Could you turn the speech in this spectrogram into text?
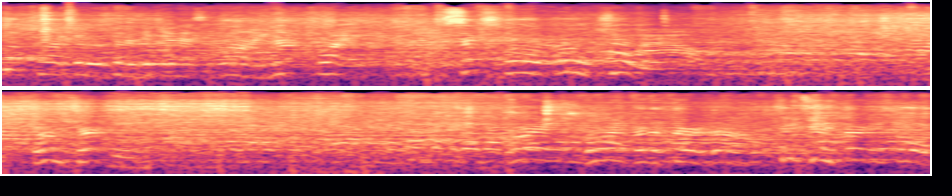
Looked like it was going to begin its climb, not quite. Six four oh two from Turkey. Already going for the third row. Two two thirty four.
